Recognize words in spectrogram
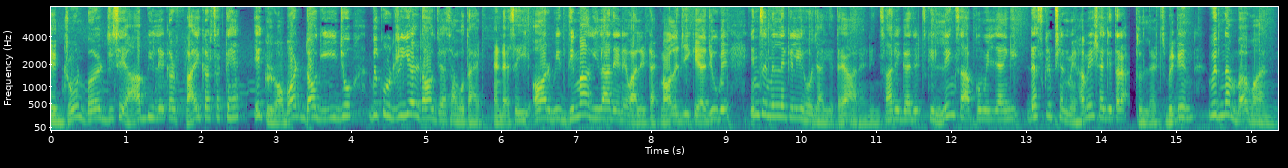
एक ड्रोन बर्ड जिसे आप भी लेकर फ्लाई कर सकते हैं। एक रोबोट डॉगी जो बिल्कुल रियल डॉग जैसा होता है। एंड ऐसे ही और भी दिमाग हिला देने वाले टेक्नोलॉजी के अजूबे। इनसे मिलने के लिए हो जाइए तैयार। एंड इन सारे गैजेट्स की लिंक्स आपको मिल जाएँगी डिस्क्रिप्शन में हमेशा की तरह। तो let's begin with number one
